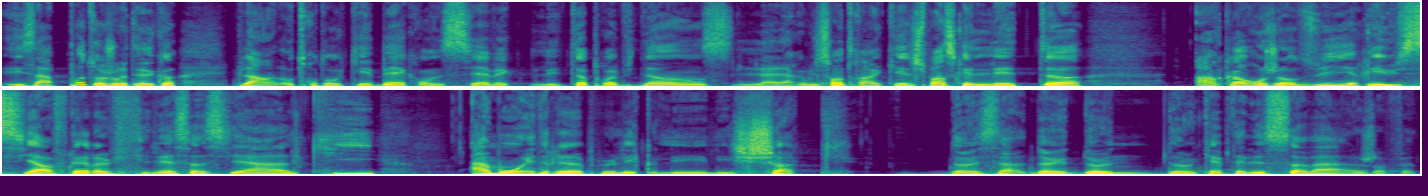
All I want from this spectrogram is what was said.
et ça n'a pas toujours été le cas. Puis là, entre autres au Québec, on le sait avec l'État-providence, la, la Révolution tranquille, je pense que l'État, encore aujourd'hui, réussit à offrir un filet social qui amoindrit un peu les, les- chocs d'un capitalisme sauvage, en fait.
